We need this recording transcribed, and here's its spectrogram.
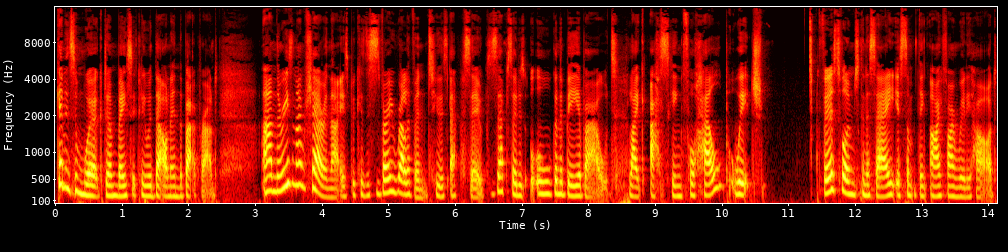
getting some work done basically with that on in the background. And the reason I'm sharing that is because this is very relevant to this episode, because this episode is all going to be about like asking for help, which, first of all, I'm just going to say is something I find really hard.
